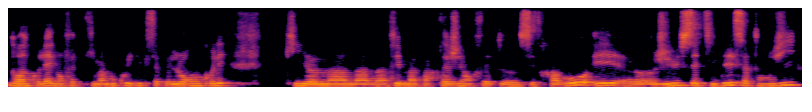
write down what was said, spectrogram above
dont un collègue en fait qui m'a beaucoup aidé qui s'appelle Laurent Collet qui euh, m'a fait m'a partagé en fait euh, ses travaux et euh, j'ai eu cette idée, cette envie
